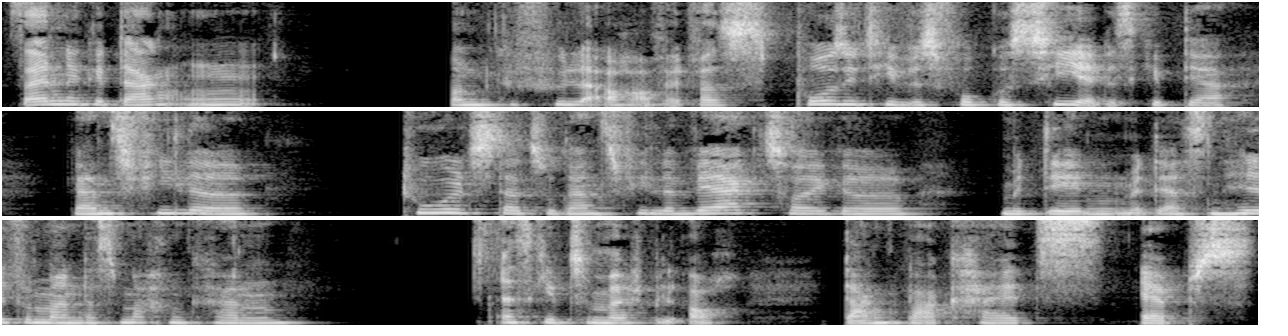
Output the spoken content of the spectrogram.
seine Gedanken und Gefühle auch auf etwas Positives fokussiert. Es gibt ja ganz viele Tools dazu, ganz viele Werkzeuge, mit denen, mit dessen Hilfe man das machen kann. Es gibt zum Beispiel auch Dankbarkeits-Apps,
